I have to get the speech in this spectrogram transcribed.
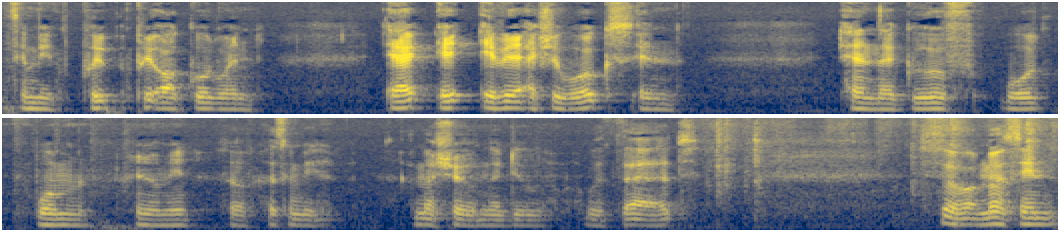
It's gonna be pretty, pretty awkward when it, it, if it actually works and and the groove wood woman. You know what I mean? So that's gonna be. I'm not sure what I'm gonna do with that. So I'm not saying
